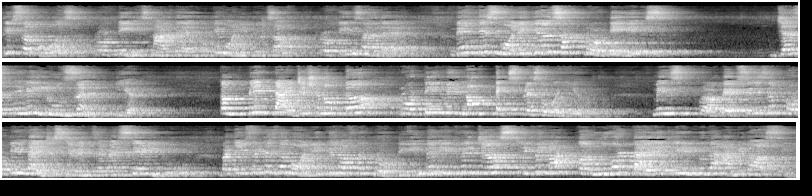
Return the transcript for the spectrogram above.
If suppose proteins are there, okay, molecules of proteins are there, then these molecules of proteins just they will loosen here. Complete digestion of the protein will not take place over here. Means uh, pepsin is a protein digestive enzyme. I said you but if it is the molecule of the protein, then it will just, it will not convert directly into the amino acid.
